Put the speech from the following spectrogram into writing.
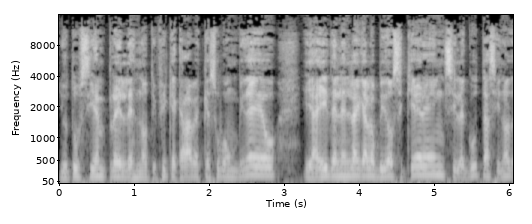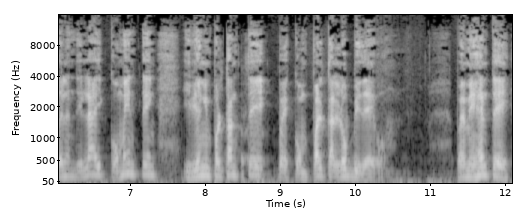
YouTube siempre les notifique cada vez que suba un video y ahí denle like a los videos si quieren, si les gusta, si no denle dislike, comenten y bien importante, pues compartan los videos. Pues mi gente,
